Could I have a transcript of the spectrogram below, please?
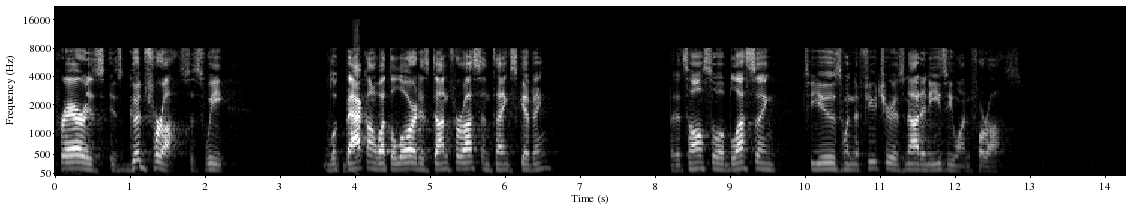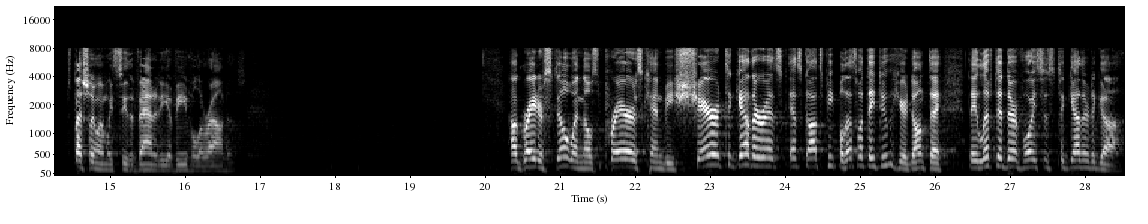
Prayer is, is good for us as we look back on what the Lord has done for us in thanksgiving. But it's also a blessing to use when the future is not an easy one for us, especially when we see the vanity of evil around us. How greater still when those prayers can be shared together as, as God's people. That's what they do here, don't they? They lifted their voices together to God.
